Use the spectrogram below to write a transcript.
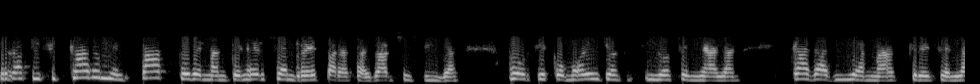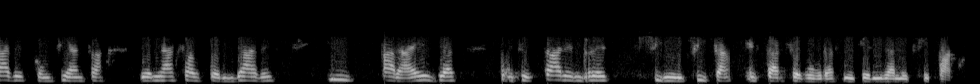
ratificaron el pacto de mantenerse en red para salvar sus vidas, porque como ellos lo señalan, cada día más crece la desconfianza de las autoridades y para ellas, pues estar en red significa estar seguras, mi querida Alexi Paco.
